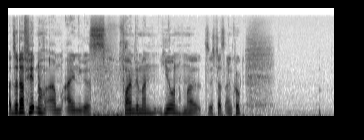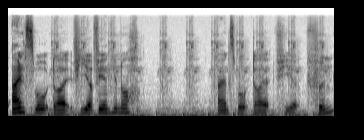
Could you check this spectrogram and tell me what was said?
Also da fehlt noch ähm, einiges. Vor allem, wenn man hier auch nochmal sich das anguckt. 1, 2, 3, 4 fehlen hier noch. 1, 2, 3, 4, 5.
